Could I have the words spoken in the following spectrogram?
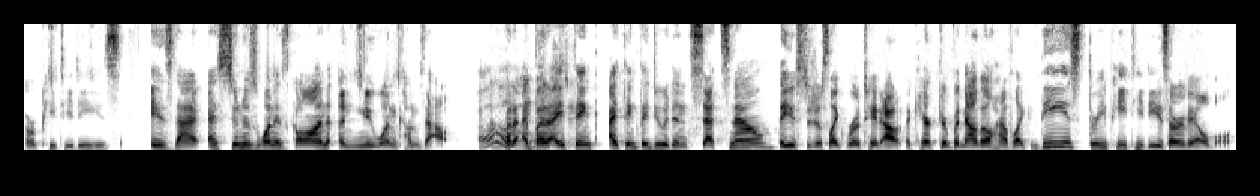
or PTDs, is that as soon as one is gone, a new one comes out. oh, but I but I think I think they do it in sets now. They used to just like rotate out a character, but now they'll have like these three PTDs are available.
